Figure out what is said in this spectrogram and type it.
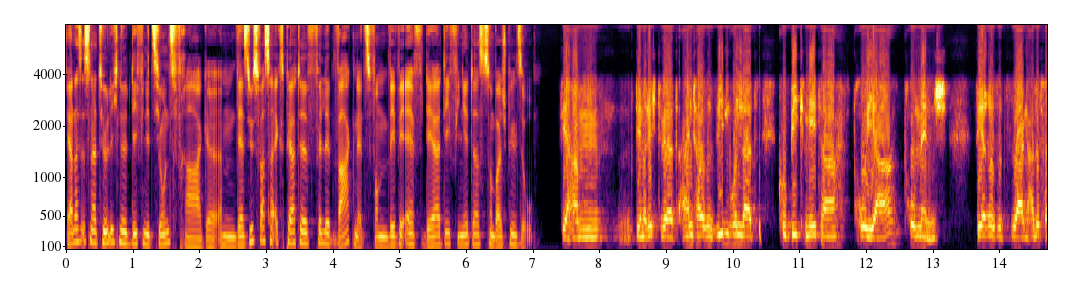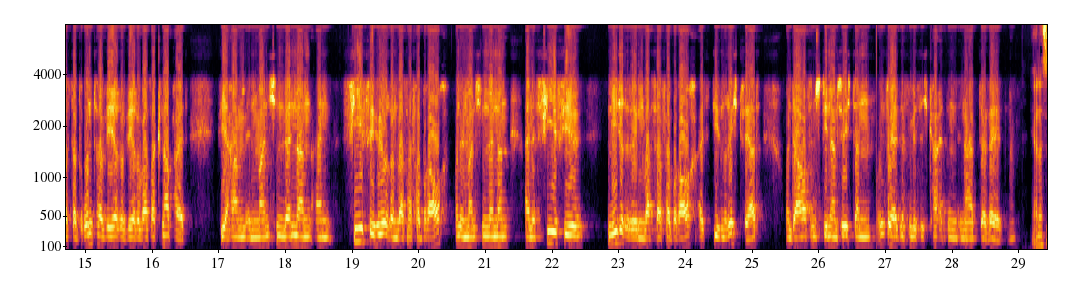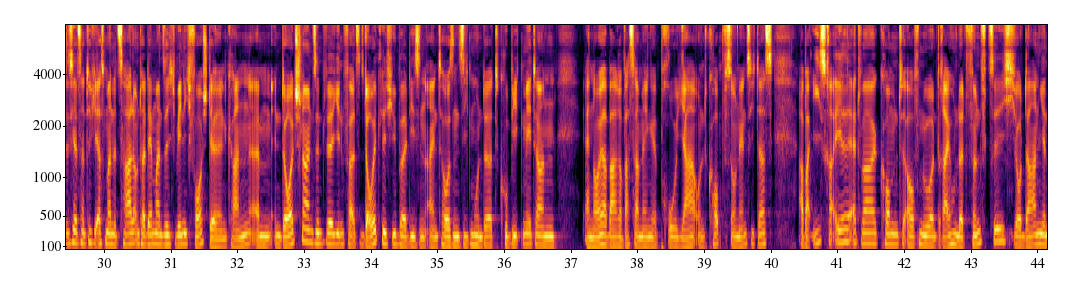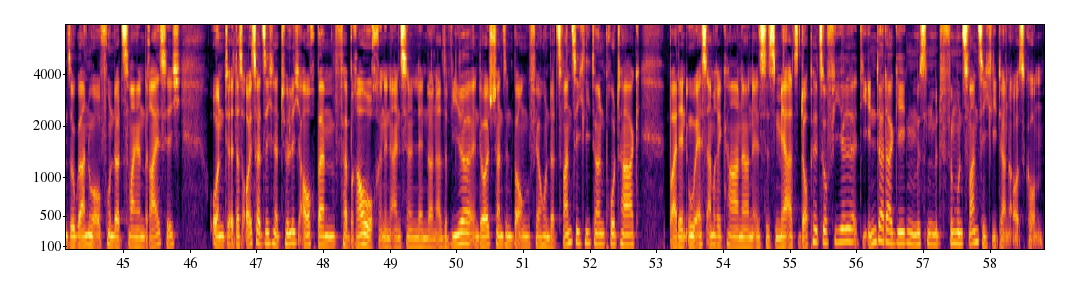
Ja, das ist natürlich eine Definitionsfrage. Ähm, der Süßwasserexperte Philipp Wagnitz vom WWF, der definiert das zum Beispiel so. Wir haben den Richtwert 1700 Kubikmeter pro Jahr pro Mensch. Wäre sozusagen alles, was da drunter wäre, wäre Wasserknappheit. Wir haben in manchen Ländern einen viel, viel höheren Wasserverbrauch und in manchen Ländern einen viel, viel niedrigeren Wasserverbrauch als diesen Richtwert. Und daraus entstehen natürlich dann Unverhältnismäßigkeiten innerhalb der Welt. Ne? Ja, das ist jetzt natürlich erstmal eine Zahl, unter der man sich wenig vorstellen kann. Ähm, in Deutschland sind wir jedenfalls deutlich über diesen 1700 Kubikmetern erneuerbare Wassermenge pro Jahr und Kopf, so nennt sich das. Aber Israel etwa kommt auf nur 350, Jordanien sogar nur auf 132. Und äh, das äußert sich natürlich auch beim Verbrauch in den einzelnen Ländern. Also wir in Deutschland sind bei ungefähr 120 Litern pro Tag. Bei den US-Amerikanern ist es mehr als doppelt so viel. Die Inder dagegen müssen mit 25 Litern auskommen.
